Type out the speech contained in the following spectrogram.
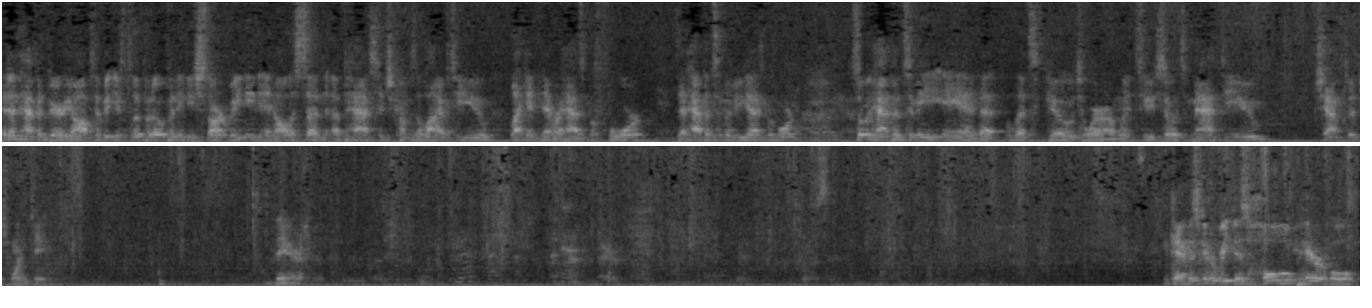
It doesn't happen very often, but you flip it open and you start reading, and all of a sudden a passage comes alive to you like it never has before. That happen to some of you guys before? So it happened to me, and uh, let's go to where I went to. So it's Matthew chapter 20. There. Okay, I'm just going to read this whole parable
